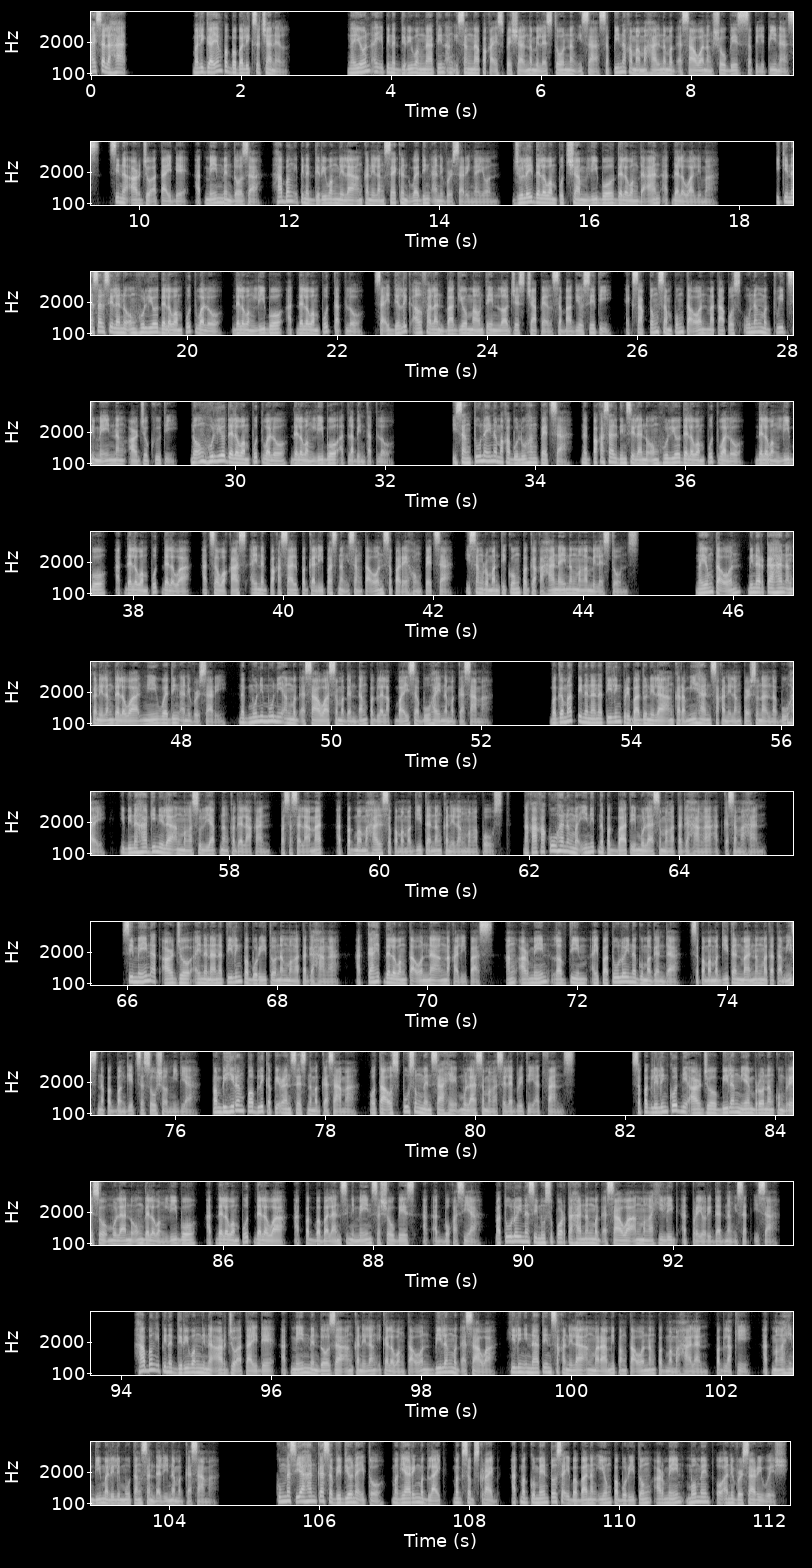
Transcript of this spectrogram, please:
Hi sa lahat! Maligayang pagbabalik sa channel. Ngayon ay ipinagdiriwang natin ang isang napaka-espesyal na milestone ng isa sa pinakamamahal na mag-asawa ng showbiz sa Pilipinas, sina Arjo Atayde at Maine Mendoza, habang ipinagdiriwang nila ang kanilang second wedding anniversary ngayon, July 29,225. Ikinasal sila noong Hulyo 28, 2023 sa idyllic Alphaland Baguio Mountain Lodges Chapel sa Baguio City, eksaktong 10 taon matapos unang mag-tweet si Maine ng Arjo Cutie, noong Hulyo 28, 2013. Isang tunay na makabuluhang petsa, nagpakasal din sila noong Hulyo 28, 2022 at sa wakas ay nagpakasal pagkalipas ng isang taon sa parehong petsa, isang romantikong pagkakahanay ng mga milestones. Ngayong taon, minarkahan ang kanilang dalawa ni wedding anniversary, nagmuni-muni ang mag-asawa sa magandang paglalakbay sa buhay na magkasama. Bagamat pinananatiling pribado nila ang karamihan sa kanilang personal na buhay, ibinahagi nila ang mga sulyap ng kagalakan, pasasalamat, at pagmamahal sa pamamagitan ng kanilang mga post. Nakakakuha ng mainit na pagbati mula sa mga tagahanga at kasamahan. Si Maine at Arjo ay nananatiling paborito ng mga tagahanga, at kahit dalawang taon na ang nakalipas, ang Armain Love Team ay patuloy na gumaganda sa pamamagitan man ng matatamis na pagbanggit sa social media. Pambihirang public appearances na magkasama o taos-pusong mensahe mula sa mga celebrity at fans. Sa paglilingkod ni Arjo bilang miyembro ng Kongreso mula noong 2022 at pagbabalanse ni Maine sa showbiz at advokasya, patuloy na sinusuportahan ng mag-asawa ang mga hilig at prioridad ng isa't isa. Habang ipinagdiriwang ni Arjo Atayde at Maine Mendoza ang kanilang ikalawang taon bilang mag-asawa, hilingin natin sa kanila ang marami pang taon ng pagmamahalan, paglaki, at mga hindi malilimutang sandali na magkasama. Kung nasiyahan ka sa video na ito, magyaring mag-like, mag-subscribe, at magkomento sa ibaba ng iyong paboritong Armain moment o anniversary wish.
